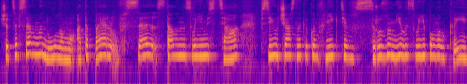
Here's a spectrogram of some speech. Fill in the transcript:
що це все в минулому, а тепер все стало на свої місця. Всі учасники конфліктів зрозуміли свої помилки,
